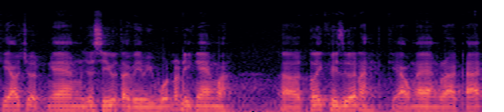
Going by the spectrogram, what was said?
Kéo chuột ngang một chút xíu tại vì mình muốn nó đi ngang mà. À, click phía dưới này kéo ngang ra cái.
